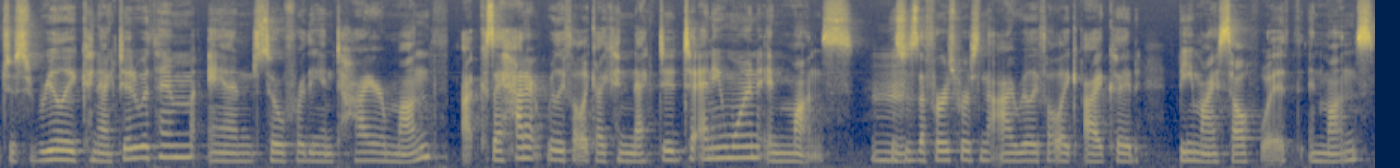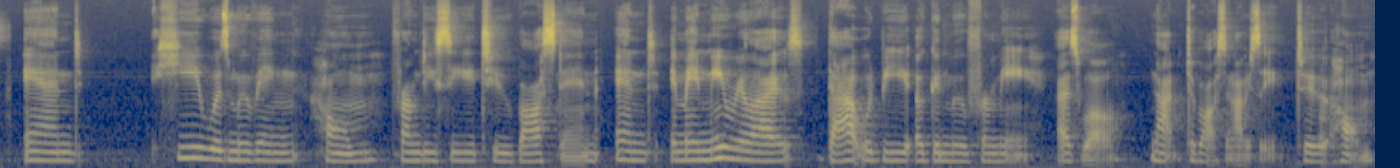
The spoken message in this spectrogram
just really connected with him. And so for the entire month, because I hadn't really felt like I connected to anyone in months, mm. this was the first person that I really felt like I could be myself with in months. And he was moving home from DC to Boston, and it made me realize that would be a good move for me as well. Not to Boston, obviously, to home.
